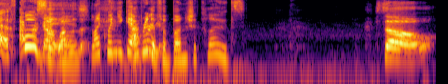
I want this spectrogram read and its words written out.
Yeah, of course it is. Like when you get I rid of a bunch of clothes. So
